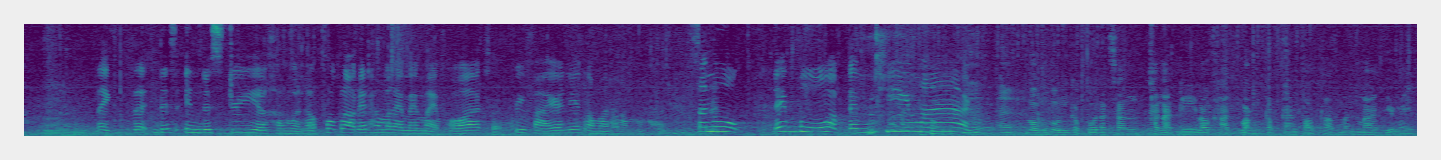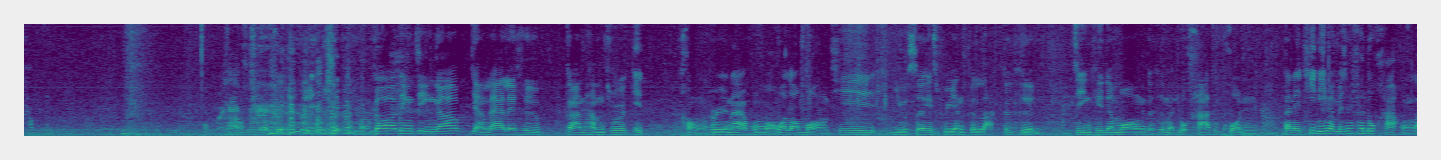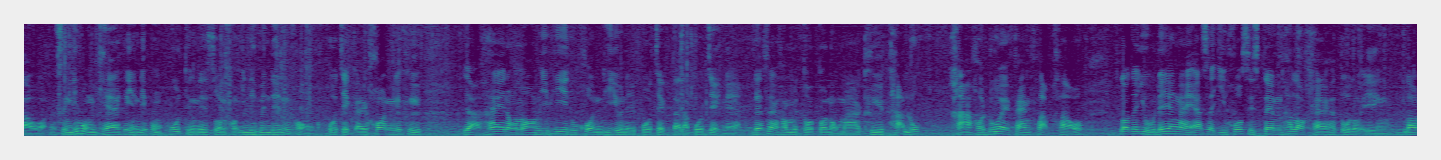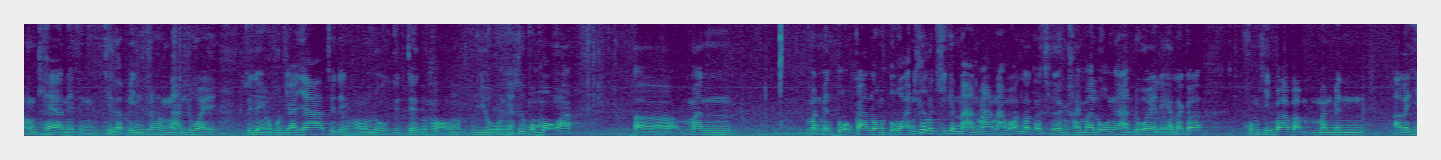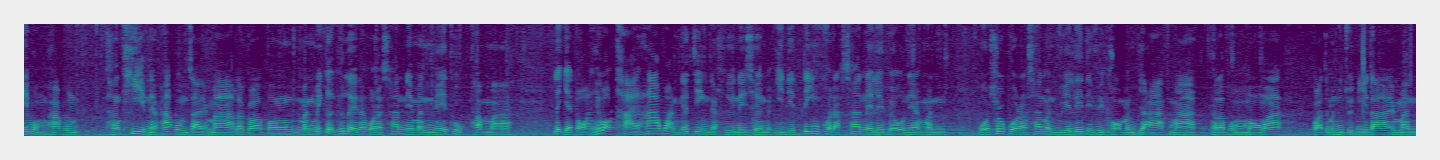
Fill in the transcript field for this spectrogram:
like the, this industry อะค่ะ เหมือนว่าพวกเราได้ทำอะไรใหม่ๆ เพราะว่าใช่ครับ Free Fire เรียกเรามาทำค่ะ สนุกได้บูแบบเต็มที่มาก ลงทุนกับโปรดักชั่นขนาดนี้เราคาดหวังกับการตอบรับมันมากยังไงครับผมครับ ก็จริงๆก็อย่างแรกเลยคือการทำธุรกิจ ของ t o y o t a ผมมองว่าเรามองที่ user experience เป็นหลักก็คือจริงคือจะมองก็คือเหมือนลูกค้าทุกคน แต่ในที่นี้มันไม่ใช่แค่ลูกค้าของเราอะสิ่งที่ผมแคร์คืออย่างที่ผมพูดถึงในส่วนของ independent ของโปรเจกต์ไอคอนก็คือ อยากให้น้องๆพี่ๆทุกคนที่อยู่ในโปรเจกต์แต่ละโปรเจกต์เนี่ยได้แสดงความเป็นตัวตนออกมา คือฐานลูกค้าเขาด้วยแฟนคลับเขาเราจะอยู่ได้ยังไง as a ecosystem ถ้าเราแคร์แค่ตัวเราเอง เราต้องแคร์ในถึงศิลปินที่เราทำงานด้วย จุดเด่นของคุณยาย่าจุดเด่นของน้องลูกจุดเด่นของนิวอย่างเงี้ยคือผมมองว่าเอ่อมัน มันเป็นตัวการลงตัวอันนี้คือเราคิดกันนานมากนะว่าเราจะเชิญใครมาร่วมงานด้วยอะไรเงี้ยแล้วก็ผมคิดว่าแบบมันเป็นอะไรที่ผมภาคภูมิทั้งทีมเนี่ยภาคภูมิใจมาก แล้วก็ต้องมันไม่เกิดขึ้นเลยถ้าโปรดักชันนี้มันไม่ถูกทำมาละเอียดอ่อนที่บอกถ่าย 5 วันก็จริง แต่คือในเชิงแบบ editing production ในเลเวลเนี้ยมัน virtual production มัน really difficult มันยากมากแต่ล้วผมมองว่ากว่าจะมาถึงจุดนี้ได้มัน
